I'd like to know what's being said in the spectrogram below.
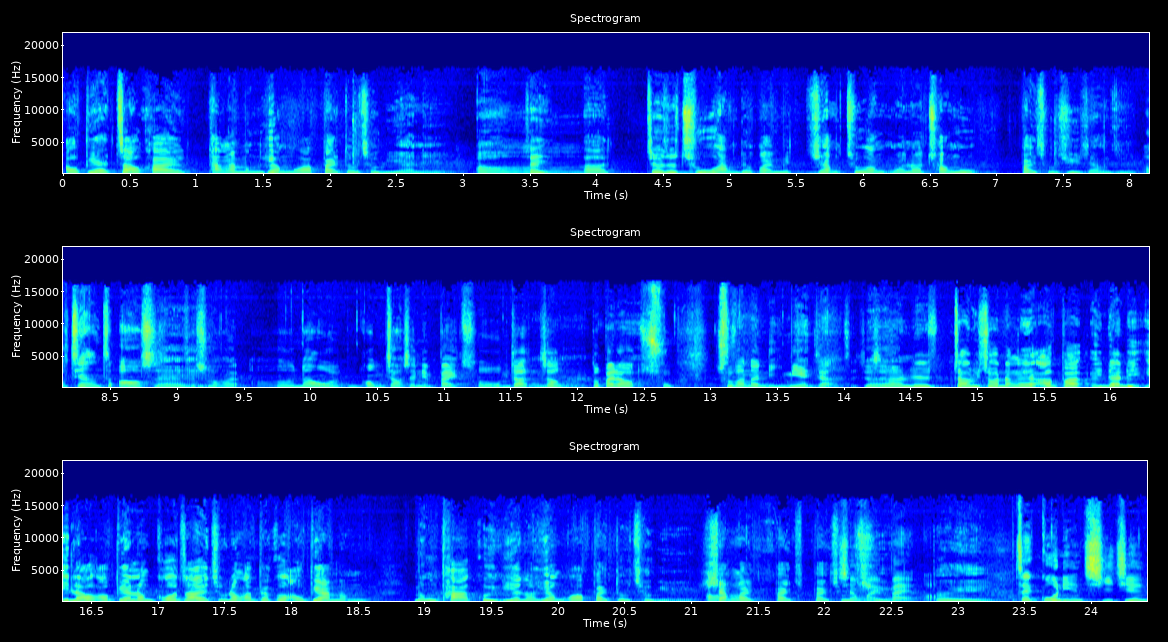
后边照开，堂安门向外拜倒出去安尼。哦。在啊，就是厨房的外面，像厨房往那窗户拜出去这样子。哦，这样子哦，是在厨房外。哦，那我那我们家好像有点拜错，我们家叫都拜到厨厨房的里面这样子，就是。照理说，人家后拜，那你一楼后边拢古早的厝，拢后边个后边门门拍开去，然后向外拜倒出去，向外拜拜出去。向外拜哈。对。在过年期间。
